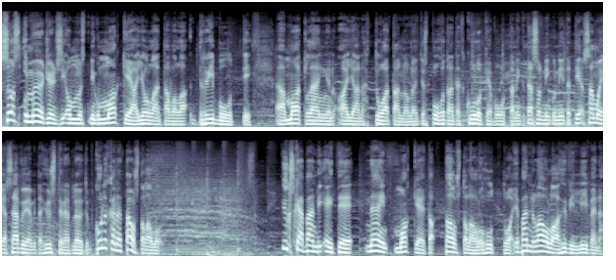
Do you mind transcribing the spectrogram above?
SOS Emergency on mun niinku makea jollain tavalla tribuutti äh, Matt Langen ajan tuotannolle. Et jos puhutaan tätä kulkevuutta, niin tässä on niinku niitä tie- samoja sävyjä, mitä hysteriat löytyy. Kuulekaa näitä taustalaulu Yksikään bändi ei tee näin makeeta taustalauluhuttua, ja bändi laulaa hyvin livenä.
